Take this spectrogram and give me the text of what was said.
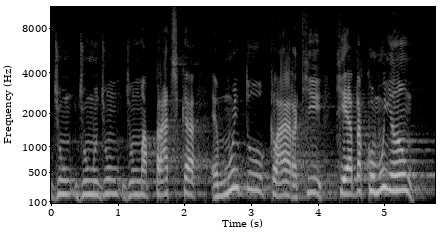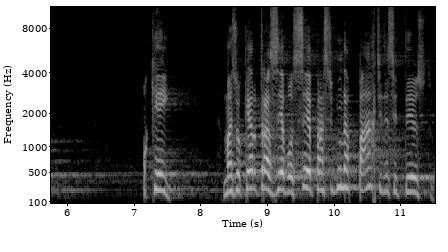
de, um, de, um, de, um, de uma prática é muito clara aqui, que é da comunhão. Ok, mas eu quero trazer você para a segunda parte desse texto.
